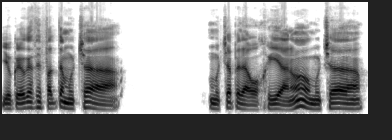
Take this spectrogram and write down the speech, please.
yo creo que hace falta mucha, mucha pedagogía, ¿no? Mucha,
